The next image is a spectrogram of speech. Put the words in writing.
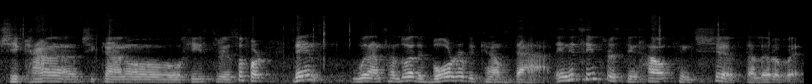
Chicano, Chicano history and so forth. Then with Anzaldúa, the border becomes that. And it's interesting how things shift a little bit.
